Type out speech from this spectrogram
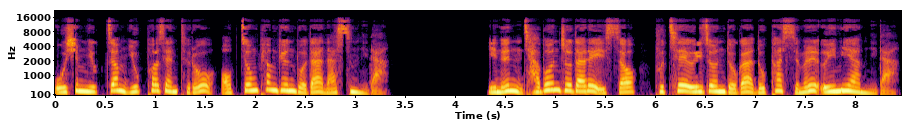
56.6%로 업종 평균보다 낮습니다. 이는 자본 조달에 있어 부채 의존도가 높았음을 의미합니다.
